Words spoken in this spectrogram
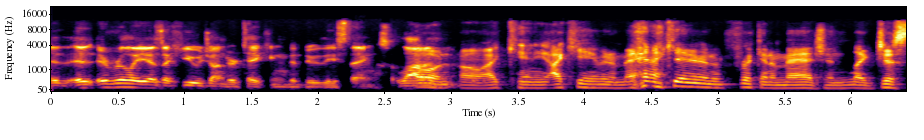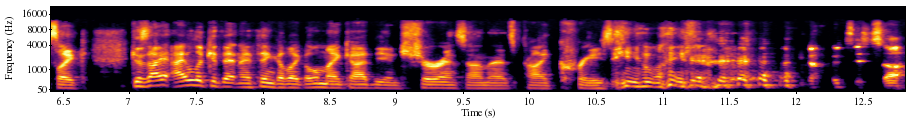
it, it really is a huge undertaking to do these things a lot Oh of no, I can't. i can't even imagine. I can't even freaking imagine. Like just like because I, I look at that and I think of like, oh my god, the insurance on that is probably crazy. like, No, it's, it's uh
